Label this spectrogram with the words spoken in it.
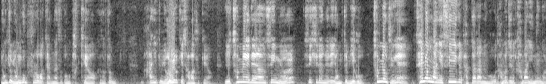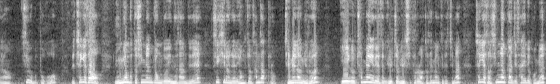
0.09%밖에 안 나서 너무 박해요. 그래서 좀 많이 좀 여유롭게 잡아줄게요. 이 1000명에 대한 수익률, 수익 실현율이 0.29. 1000명 중에 3명만이 수익을 봤다라는 거고 나머지는 가만히 있는 거예요. 수익을 못 보고. 근데 책에서 6년부터 10년 정도에 있는 사람들의 수익 실현율은 0.34%. 재매각률은 이익금 1000명에 대해서는 1.17%를 아까 설명드렸지만 책에서 10년까지 사이를 보면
